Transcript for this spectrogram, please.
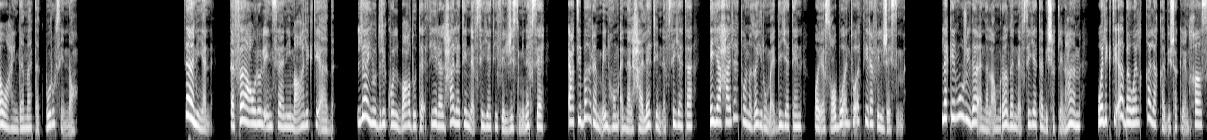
أو عندما تكبر سنه. ثانيا تفاعل الإنسان مع الاكتئاب. لا يدرك البعض تأثير الحالة النفسية في الجسم نفسه اعتبارا منهم أن الحالات النفسية هي حالات غير مادية ويصعب أن تؤثر في الجسم. لكن وجد أن الأمراض النفسية بشكل عام والاكتئاب والقلق بشكل خاص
